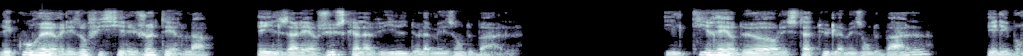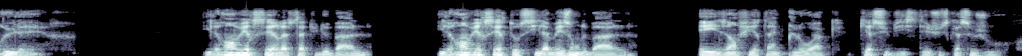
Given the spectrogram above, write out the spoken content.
Les coureurs et les officiers les jetèrent là, et ils allèrent jusqu'à la ville de la maison de Baal. Ils tirèrent dehors les statues de la maison de Baal et les brûlèrent. Ils renversèrent la statue de Baal, ils renversèrent aussi la maison de Baal, et ils en firent un cloaque qui a subsisté jusqu'à ce jour.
